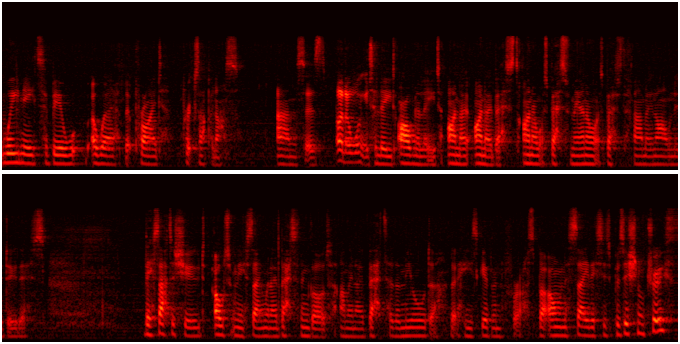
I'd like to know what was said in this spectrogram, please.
we need to be aware that pride pricks up in us and says, I don't want you to lead, I want to lead. I know, I know best. I know what's best for me. I know what's best for the family, and I want to do this this attitude ultimately is saying we know better than God and we know better than the order that He's given for us. But I want to say this is positional truth.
